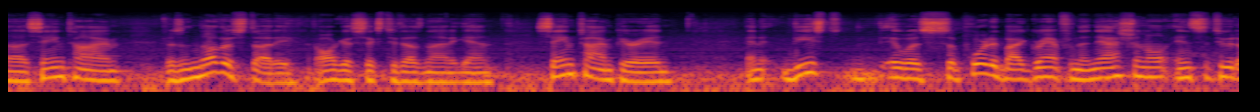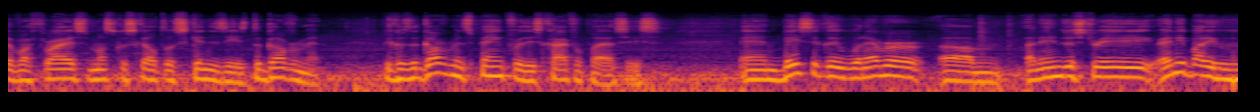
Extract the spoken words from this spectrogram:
uh, same time, there's another study, August 6, 2009 again, same time period, and it- these it was supported by a grant from the National Institute of Arthritis and Musculoskeletal Skin Disease, the government, because the government's paying for these kyphoplasties. And basically, whenever um, an industry, anybody who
